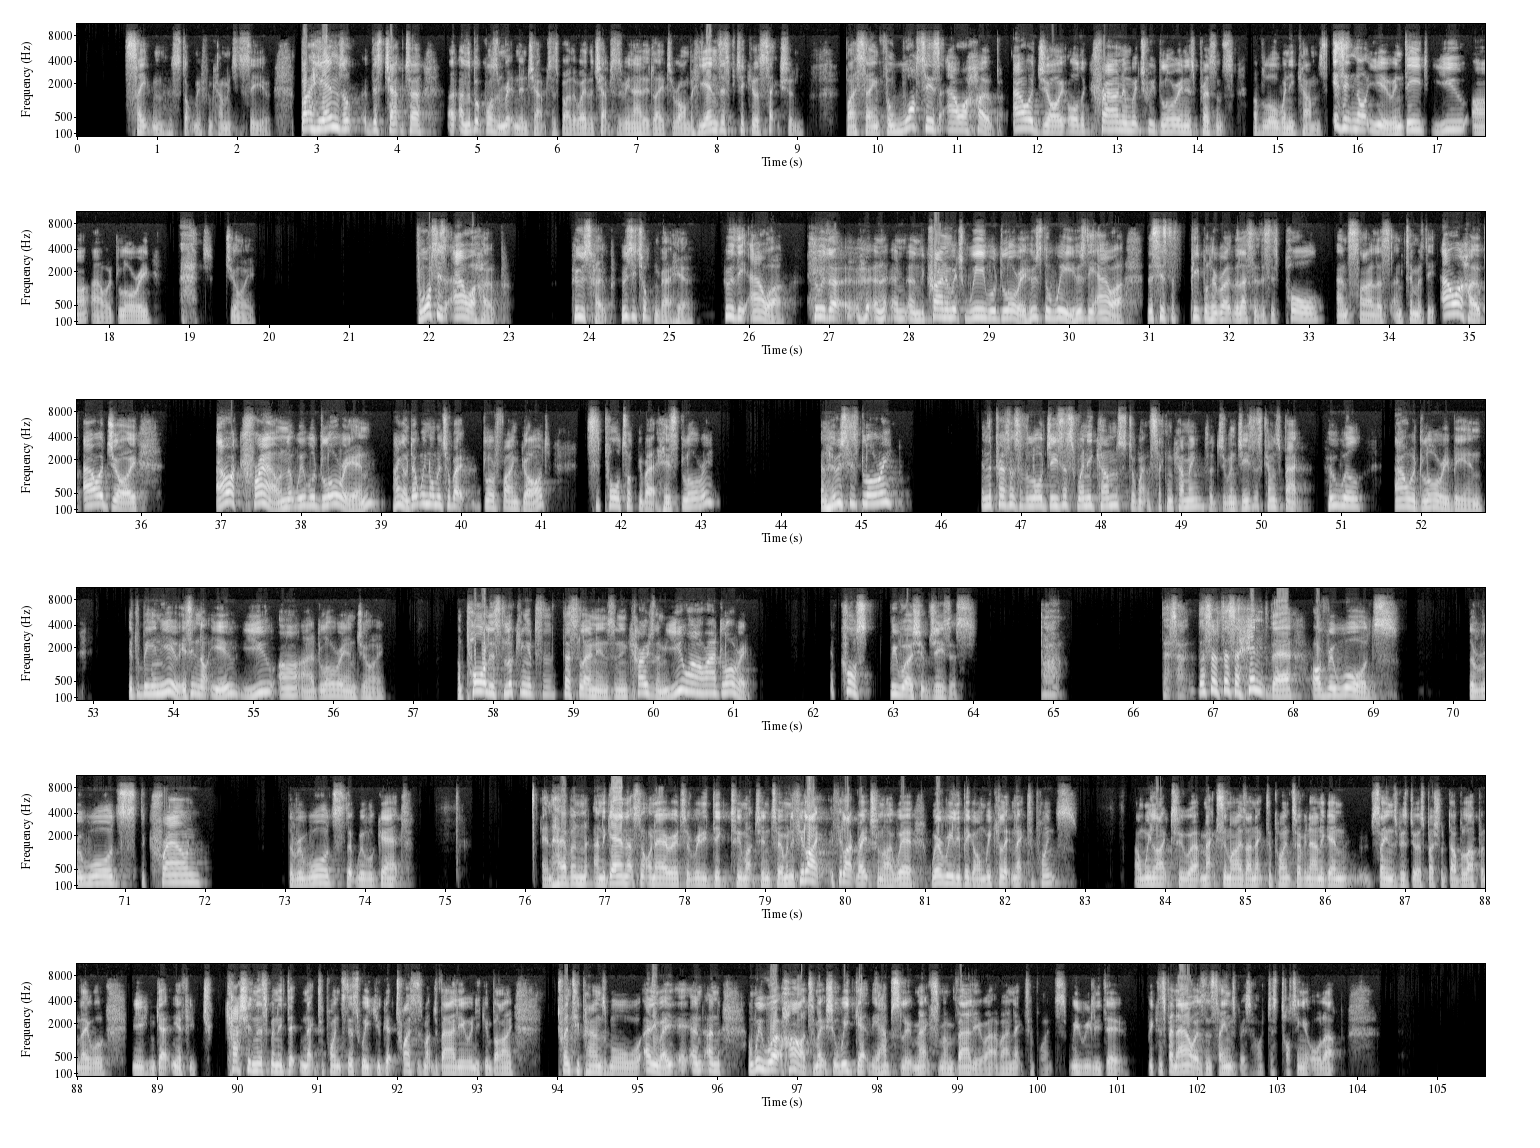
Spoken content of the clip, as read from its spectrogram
Satan has stopped me from coming to see you. But he ends this chapter, uh, and the book wasn't written in chapters, by the way, the chapters have been added later on, but he ends this particular section by saying, For what is our hope, our joy, or the crown in which we glory in his presence of law when he comes? Is it not you? Indeed, you are our glory and joy. For what is our hope? Whose hope? Who's he talking about here? Who are the our? Who are the and, and, and, the crown in which we will glory? Who's the we? Who's the our? This is the people who wrote the letter. This is Paul and Silas and Timothy. Our hope, our joy, our crown that we will glory in. Hang on, don't we normally talk about glorifying God? This is Paul talking about his glory. And who's his glory? In the presence of the Lord Jesus when he comes, talking about the second coming. So when Jesus comes back, who will our glory be in? It'll be in you. Is it not you? You are our glory and joy. And Paul is looking at the Thessalonians and encouraging them, You are our glory. Of course, we worship Jesus. But there's a, there's a, there's a hint there of rewards. The rewards, the crown, the rewards that we will get in heaven. And again, that's not an area to really dig too much into. I mean, if you like, if you like Rachel and I, we're we're really big on we collect nectar points and we like to uh, maximize our nectar points. Every now and again, Sainsbury's do a special double up, and they will. You can get you know, if you cash in this many nectar points this week, you get twice as much value, and you can buy twenty pounds more. Anyway, and and and we work hard to make sure we get the absolute maximum value out of our nectar points. We really do. We can spend hours in Sainsbury's oh, just totting it all up.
